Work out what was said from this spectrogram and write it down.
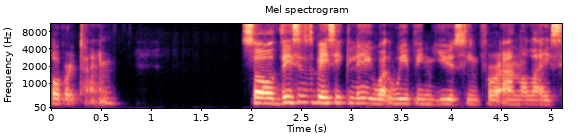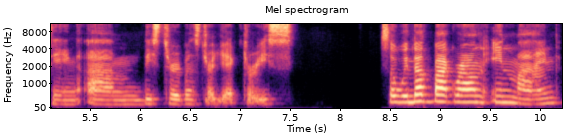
over time. So this is basically what we've been using for analyzing um, disturbance trajectories. So with that background in mind,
